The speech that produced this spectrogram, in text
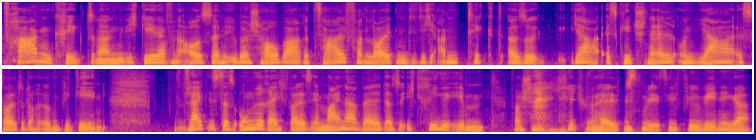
Fragen kriegt, sondern ich gehe davon aus, eine überschaubare Zahl von Leuten, die dich antickt. Also ja, es geht schnell und ja, es sollte doch irgendwie gehen. Vielleicht ist das ungerecht, weil es in meiner Welt, also ich kriege eben wahrscheinlich verhältnismäßig viel weniger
